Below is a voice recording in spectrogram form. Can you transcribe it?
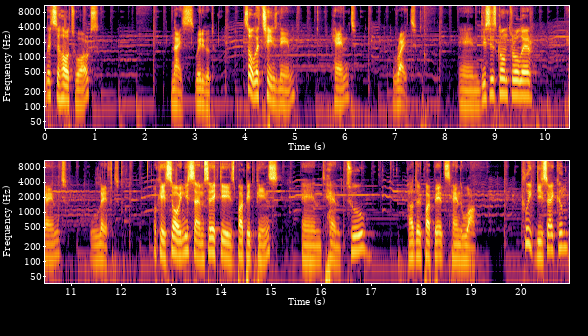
Let's see how it works. Nice, very good. So let's change name, hand, right. And this is controller, hand, left. Okay, so in this time select these puppet pins and hand 2, other puppets hand 1. Click this icon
